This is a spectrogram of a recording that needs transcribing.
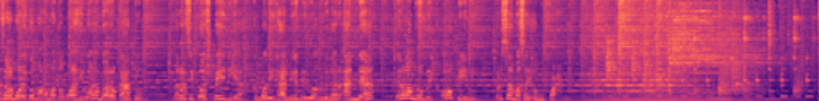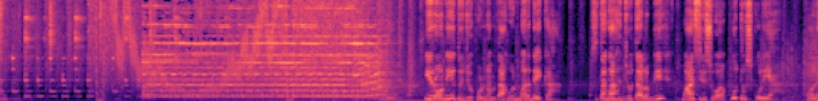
Assalamualaikum warahmatullahi wabarakatuh. Narasi Pos Media kembali hadir di ruang dengar Anda dalam rubrik opini bersama saya Umu Fahri. Ironi 76 tahun merdeka. Setengah juta lebih mahasiswa putus kuliah oleh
